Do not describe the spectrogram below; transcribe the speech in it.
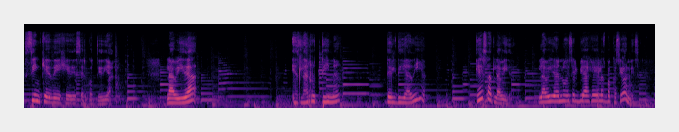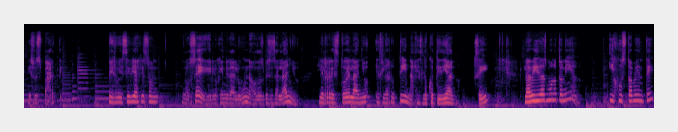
sin que deje de ser cotidiano. La vida es la rutina del día a día. Esa es la vida. La vida no es el viaje de las vacaciones, eso es parte. Pero ese viaje son, no sé, en lo general una o dos veces al año. Y el resto del año es la rutina, es lo cotidiano, ¿sí? La vida es monotonía. Y justamente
